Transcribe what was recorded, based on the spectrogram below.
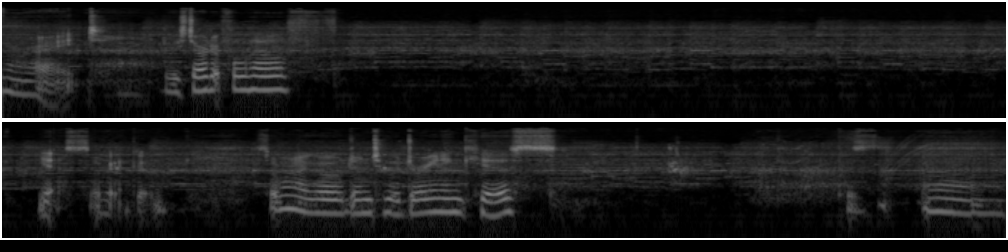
Alright. Do we start at full health? Into a draining kiss. Because, um,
